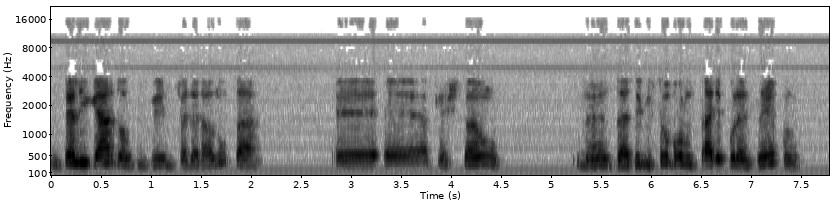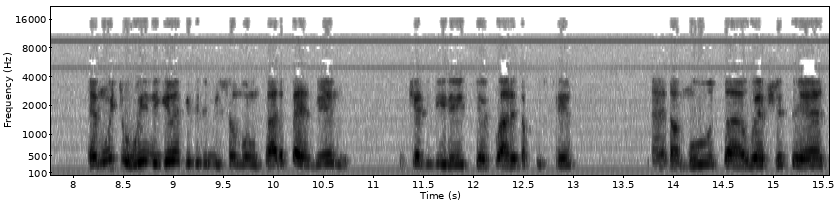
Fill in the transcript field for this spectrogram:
interligado ao governo federal, não está. É, é, a questão né, da demissão voluntária, por exemplo, é muito ruim, ninguém vai pedir demissão voluntária perdendo o que é de direito, que é 40% né, da multa, o FGTS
